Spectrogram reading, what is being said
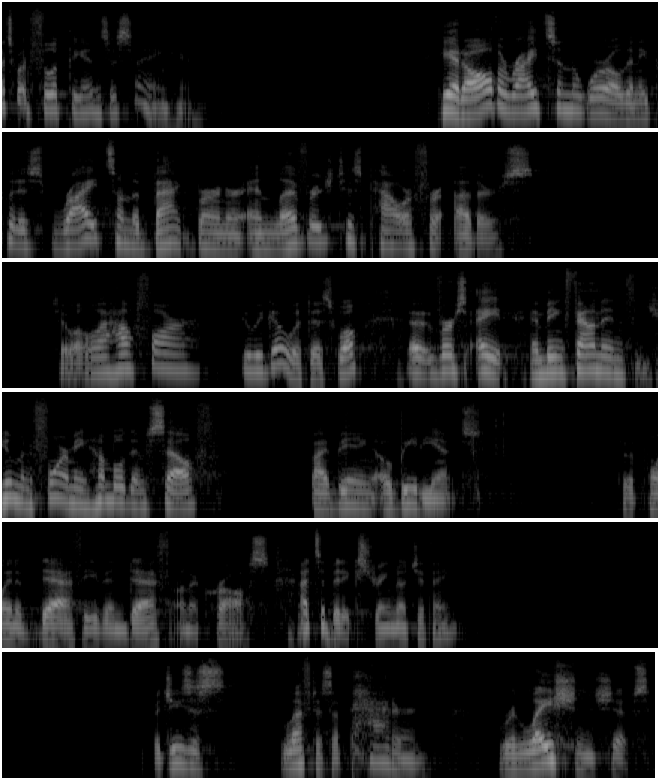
That's what Philippians is saying here. He had all the rights in the world, and he put his rights on the back burner and leveraged his power for others. So, well, how far do we go with this? Well, uh, verse 8 and being found in human form, he humbled himself by being obedient to the point of death, even death on a cross. That's a bit extreme, don't you think? But Jesus left us a pattern. Relationships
